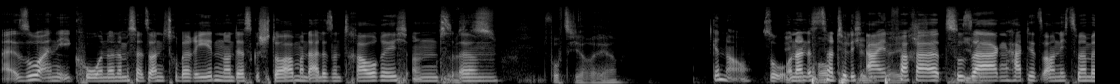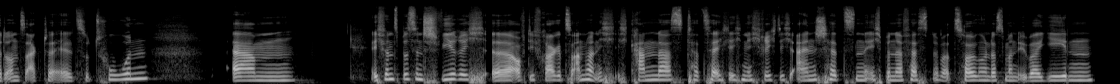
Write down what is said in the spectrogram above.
äh, so eine Ikone, da müssen wir jetzt auch nicht drüber reden und der ist gestorben und alle sind traurig und ähm, 50 Jahre her. Genau, so. Und dann ist es natürlich einfacher zu sagen, hat jetzt auch nichts mehr mit uns aktuell zu tun. Ähm, ich finde es ein bisschen schwierig, äh, auf die Frage zu antworten. Ich, ich kann das tatsächlich nicht richtig einschätzen. Ich bin der festen Überzeugung, dass man über jeden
